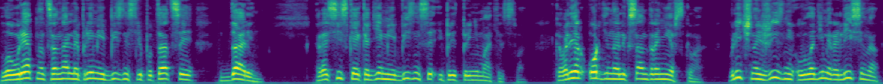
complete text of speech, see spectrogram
лауреат национальной премии бизнес-репутации «Дарин», Российской академии бизнеса и предпринимательства, кавалер ордена Александра Невского. В личной жизни у Владимира Лисина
